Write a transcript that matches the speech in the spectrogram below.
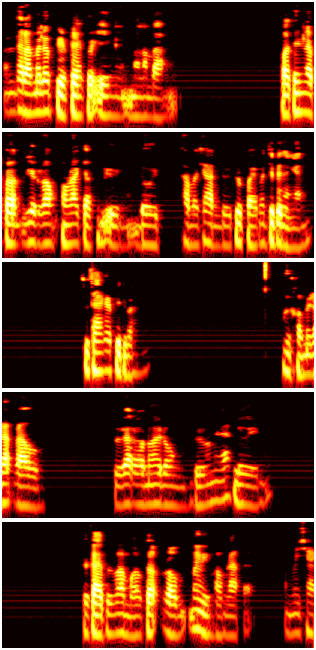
มันถ้าเราไม่เริ่มเปลี่ยนแปลงตัวเองเนี่ยมันลำบากพอทีนี้เราก็เรียกร้องความรักจากคนอื่น โดยธรรมชาติโดยทั่วไปมันจะเป็นอย่างนั้น สุดท้ายก็ผิดหวังเมื่อเขาไม่รักเรา หรือรักเราน้อยลง หรือไม่รักเลยจะกลายเป็นว่าเหมือนกับเราไม่มีความรักอะมันไม่ใช่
